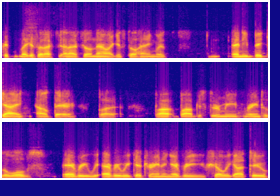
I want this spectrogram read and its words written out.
could like I said I and I feel now I can still hang with any big guy out there, but Bob Bob just threw me right into the wolves every every week at training, every show we got to.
